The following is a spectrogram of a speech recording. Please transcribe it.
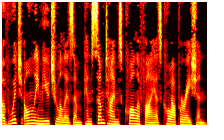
of which only mutualism can sometimes qualify as cooperation.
